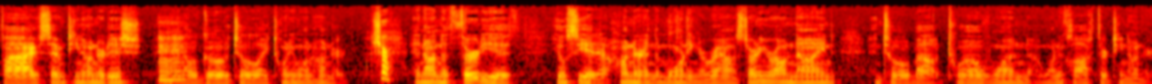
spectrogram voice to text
5, 1700 ish, and it'll go till like 2100. Sure. And on the 30th, you'll see it at Hunter in the morning around, starting around 9 until about 12, 1, 1 o'clock, 1300.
